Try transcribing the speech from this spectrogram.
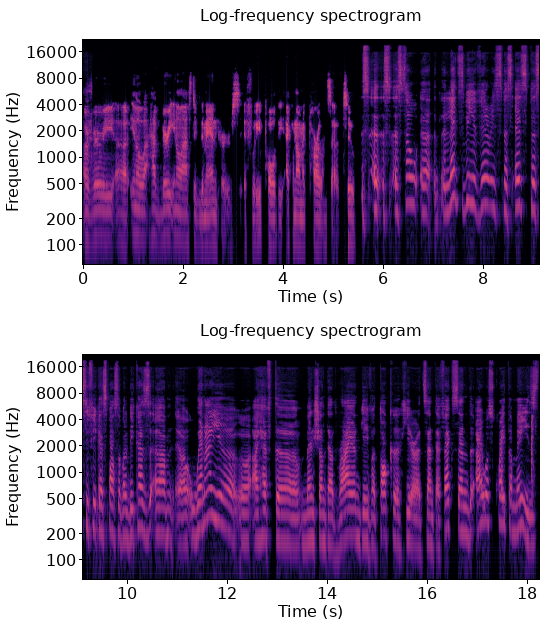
are very uh, inel- have very inelastic demand curves if we pull the economic parlance out too. So uh, let's be very spe- as specific as possible because um, uh, when I uh, uh, I have to mention that Ryan gave a talk uh, here at StFX and I was quite amazed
